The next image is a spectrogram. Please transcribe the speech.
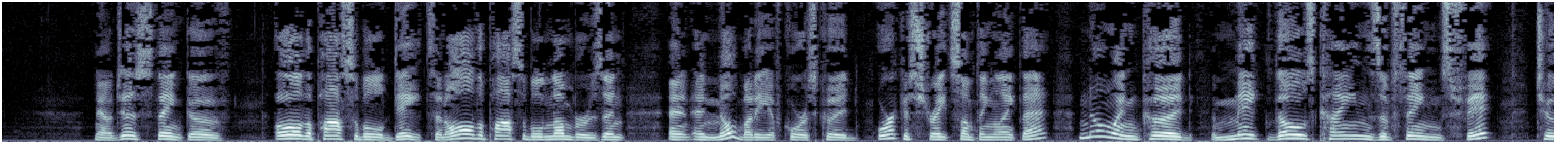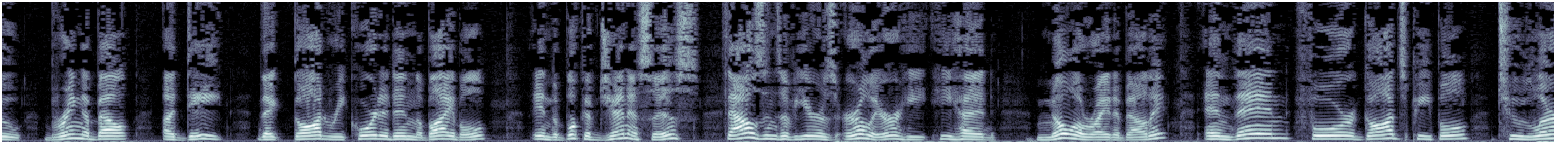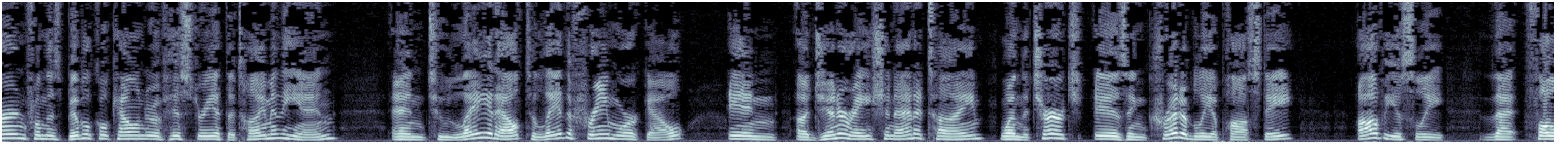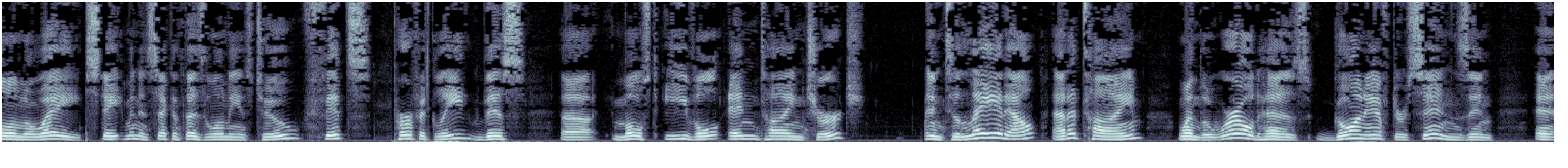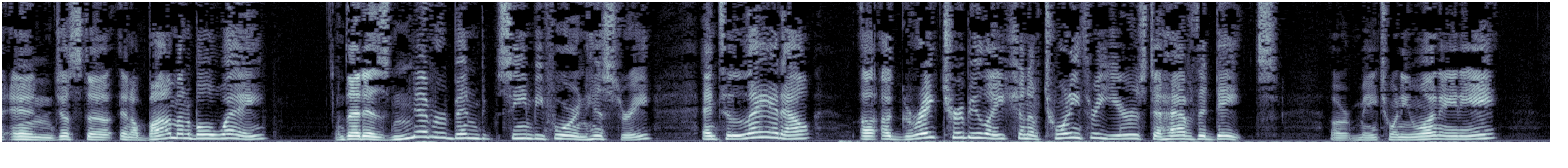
Now just think of all the possible dates and all the possible numbers and, and, and nobody of course could orchestrate something like that. No one could make those kinds of things fit to bring about a date that God recorded in the Bible in the book of Genesis thousands of years earlier. He, he had Noah write about it and then for God's people to learn from this biblical calendar of history at the time of the end and to lay it out, to lay the framework out in a generation at a time when the church is incredibly apostate. Obviously, that fallen away statement in 2 Thessalonians 2 fits perfectly this uh, most evil end time church and to lay it out at a time when the world has gone after sins in, in, just a, an abominable way that has never been seen before in history and to lay it out a, a great tribulation of 23 years to have the dates. Or May 21, 88,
